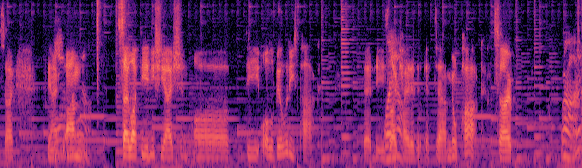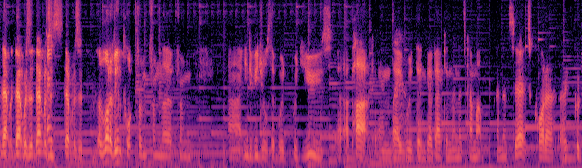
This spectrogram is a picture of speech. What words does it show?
so you know Yeah, um, wow. so like the initiation of the All Abilities Park that is Wow. located at uh, Mill Park so Right. that that was a, that was And- a, that was a, a lot of input from from the from uh, individuals that would would use a, a park and they Wow. would then go back and then it's come up and it's yeah it's quite a, a good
